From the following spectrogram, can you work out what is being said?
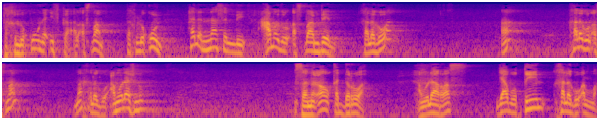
تخلقون إفكا الأصنام تخلقون. هل الناس اللي عملوا الأصنام دين خلقوها؟ أه؟ خلقوا الأصنام؟ ما خلقوا. عملوا شنو؟ صنعوها وقدروها. عملوا لها الراس جابوا الطين خلقوا الله.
